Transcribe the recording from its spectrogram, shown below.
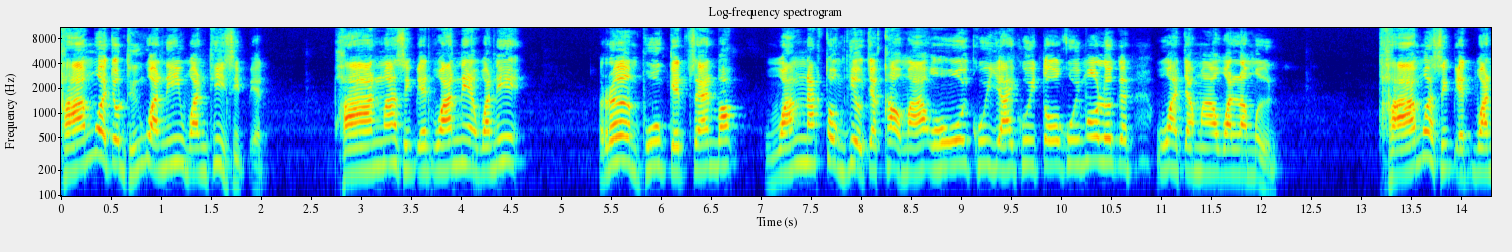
ถามว่าจนถึงวันนี้วันที่ 11 ผ่านมา 11 วันเนี่ยวันนี้เริ่มภูเก็ตแซนบ็อกหวังนักท่องเที่ยวจะเข้ามา โอ้ยคุยใหญ่คุยโตคุยโม้เหลือเกินว่าจะมาวันละหมื่น ถามว่า 11 วัน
